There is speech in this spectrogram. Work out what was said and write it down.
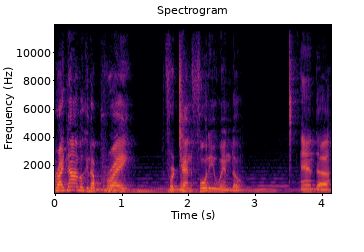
Right now we're gonna pray for 1040 window and uh,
